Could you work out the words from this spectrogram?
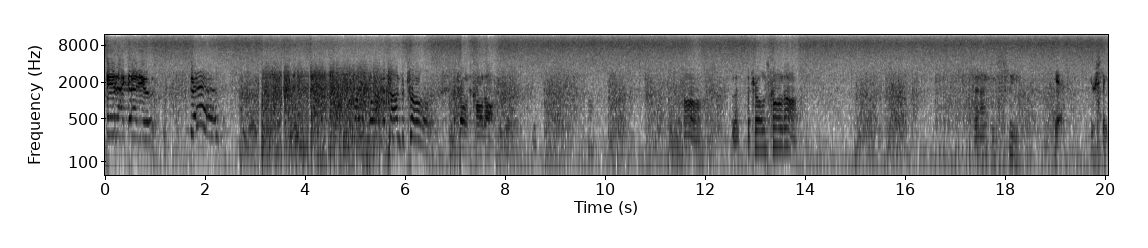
dead, I tell you. Dead. While we go on the dawn patrol. Patrol's called off. Oh, the patrol's called off. Then I can sleep. Yes, you sleep.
